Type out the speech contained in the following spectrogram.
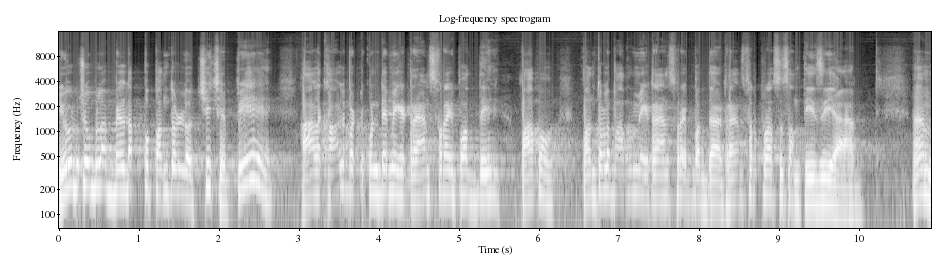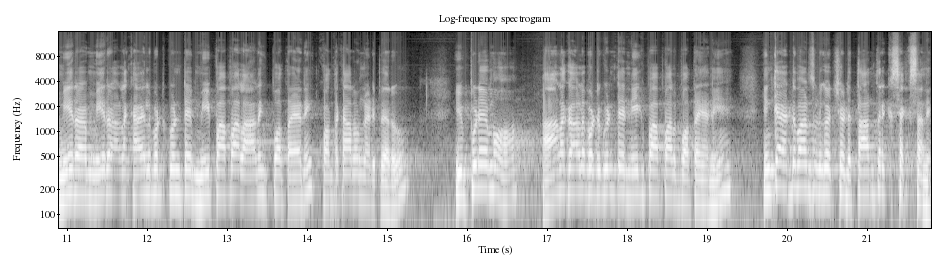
యూట్యూబ్లో బిల్డప్ పంతుళ్ళు వచ్చి చెప్పి వాళ్ళ కాళ్ళు పట్టుకుంటే మీకు ట్రాన్స్ఫర్ అయిపోద్ది. పాపం పంతుళ్ళ పాపం మీకు ట్రాన్స్ఫర్ అయిపోద్ది. ట్రాన్స్ఫర్ ప్రాసెస్ అంత ఈజీయా మీరు మీరు వాళ్ళ కాయలు పట్టుకుంటే మీ పాపాలు ఆనికిపోతాయని కొంతకాలం నడిపారు. ఇప్పుడేమో వాళ్ళ పట్టుకుంటే నీకు పాపాలు పోతాయని. ఇంకా అడ్వాన్స్డ్గా వచ్చాడు తాంత్రిక సెక్స్ అని.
